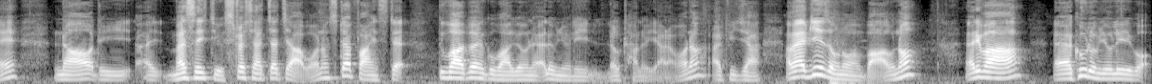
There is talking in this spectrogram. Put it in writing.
တယ်။ now ဒီ message တွေ structure ကြကြပါတော့ step by step သူဘာပြောရင်ကိုဘာပြောလဲအဲ့လိုမျိုးလေးလောက်ထားလို့ရတာပေါ့နော်အဲ့ feature အမေအပြည့်စုံတော့မပါဘူးเนาะအဲ့ဒီမှာအခုလိုမျိုးလေးတွေပေါ့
